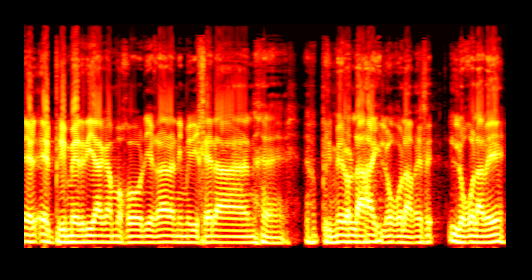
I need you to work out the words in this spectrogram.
el, el primer día que a lo mejor llegaran y me dijeran eh, primero la A y luego la B, y luego la B,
